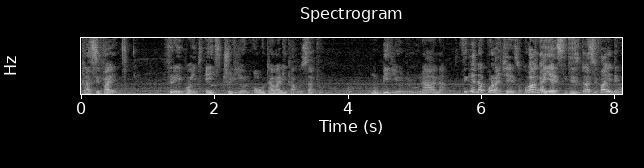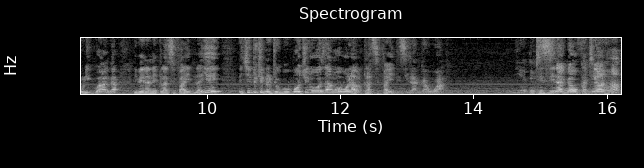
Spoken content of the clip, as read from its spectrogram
Classified 3.8 trillion obutabalika busatu mu biliyoni lunaana zigenda kukola kyezo kubanga yes it is classified buli ggwanga libeera ne classified. Naye ekintu kino okirowoozaamu oba olaba classified ziragawa? Nti ziragawo kati aha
